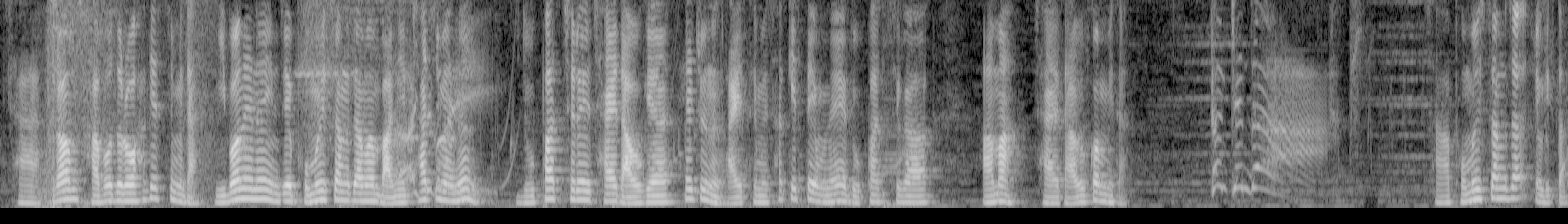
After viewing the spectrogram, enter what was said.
자, 그럼 가보도록 하겠습니다. 이번에는 이제 보물상자만 많이 찾으면은 누파츠를 잘 나오게 해주는 아이템을 샀기 때문에 누파츠가 아마 잘 나올 겁니다. 자, 보물상자 여기 있다.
